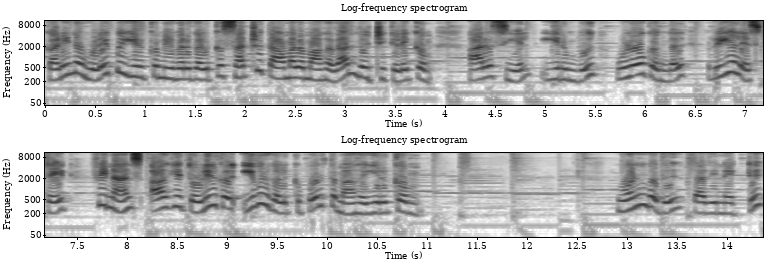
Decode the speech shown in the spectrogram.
கடின உழைப்பு இருக்கும் இவர்களுக்கு சற்று தாமதமாக தான் வெற்றி கிடைக்கும். அரசியல் இரும்பு உலோகங்கள் ரியல் எஸ்டேட் ஃபினான்ஸ் ஆகிய தொழில்கள் இவர்களுக்கு பொருத்தமாக இருக்கும். ஒன்பது பதினெட்டு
